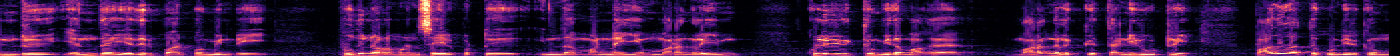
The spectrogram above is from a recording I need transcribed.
இன்று எந்த எதிர்பார்ப்பும் இன்றி பொதுநலமுடன் செயல்பட்டு இந்த மண்ணையும் மரங்களையும் குளிர்விக்கும் விதமாக மரங்களுக்கு தண்ணீர் ஊற்றி பாதுகாத்து கொண்டிருக்கும்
